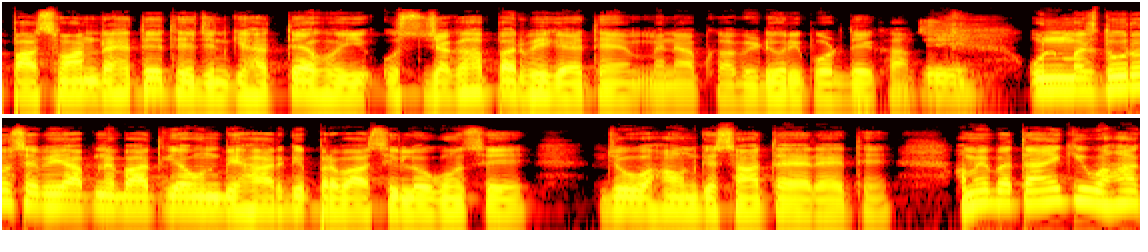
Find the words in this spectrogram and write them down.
पासवान रहते थे जिनकी हत्या हुई उस जगह पर भी गए थे। मैंने आपका वीडियो रिपोर्ट देखा। उन मज़दूरों से भी आपने बात किया उन बिहार के प्रवासी लोगों से जो वहाँ उनके साथ रह रहे थे। हमें बताएँ कि वहाँ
